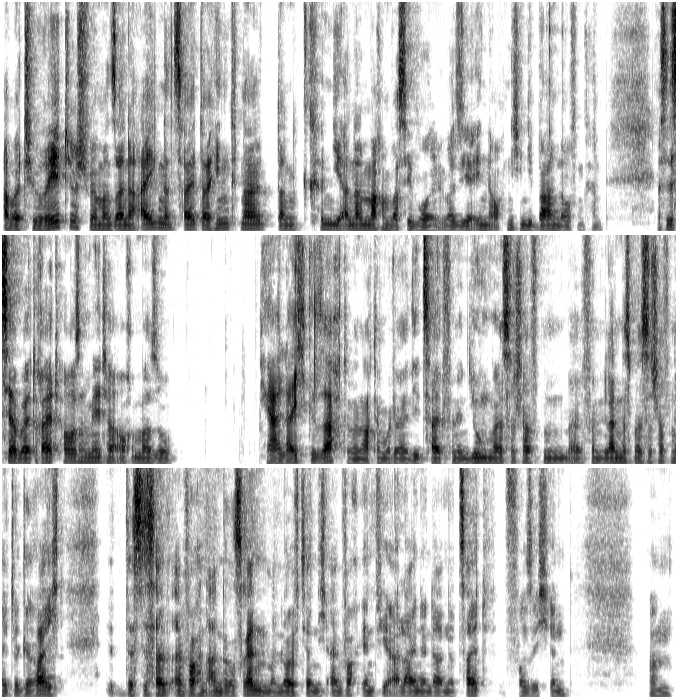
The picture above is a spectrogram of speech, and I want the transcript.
Aber theoretisch, wenn man seine eigene Zeit dahin knallt, dann können die anderen machen, was sie wollen, weil sie ja ihnen auch nicht in die Bahn laufen kann. Das ist ja bei 3000 Meter auch immer so, ja, leicht gesagt, nach dem Motto, die Zeit von den Jugendmeisterschaften, äh, von den Landesmeisterschaften hätte gereicht. Das ist halt einfach ein anderes Rennen. Man läuft ja nicht einfach irgendwie alleine da eine Zeit vor sich hin. Ähm,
